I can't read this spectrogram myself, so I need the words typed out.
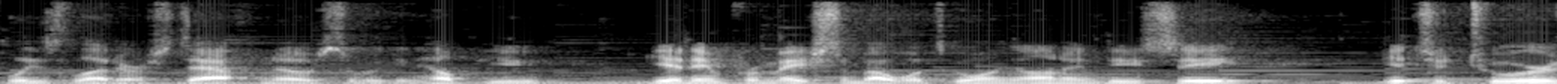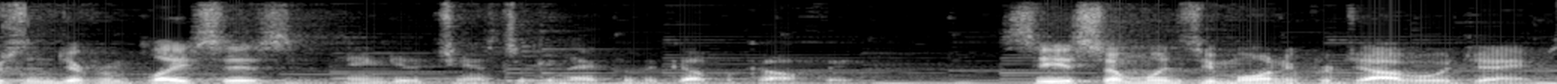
please let our staff know so we can help you get information about what's going on in DC, get you tours in different places, and get a chance to connect with a cup of coffee. See you some Wednesday morning for Java with James.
